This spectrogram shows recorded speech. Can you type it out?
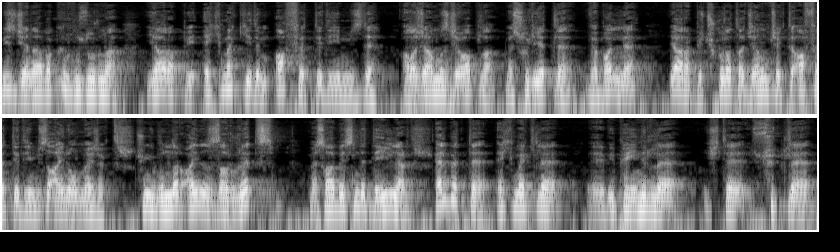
Biz Cenab-ı Hakk'ın huzuruna Ya Rabbi ekmek yedim affet dediğimizde alacağımız cevapla, mesuliyetle, veballe Ya Rabbi çikolata canım çekti affet dediğimizde aynı olmayacaktır. Çünkü bunlar aynı zaruret mesabesinde değillerdir. Elbette ekmekle, bir peynirle, işte sütle,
